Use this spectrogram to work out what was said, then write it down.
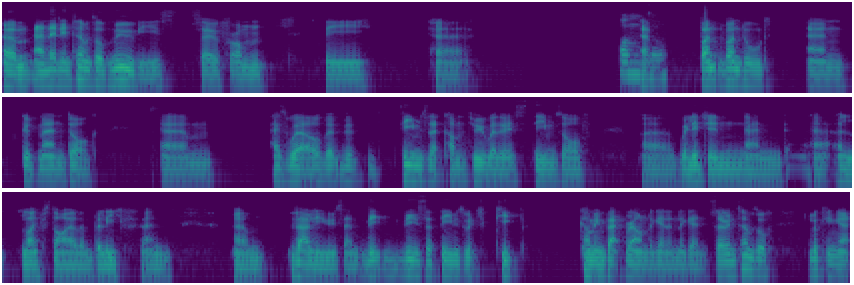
Um, and then in terms of movies, so from the uh, uh, bun bundled and God Man Dog um, as well, the, the themes that come through, whether it's themes of uh, religion and uh, lifestyle and belief and um, values. And th these are themes which keep coming back round again and again. So in terms of looking at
